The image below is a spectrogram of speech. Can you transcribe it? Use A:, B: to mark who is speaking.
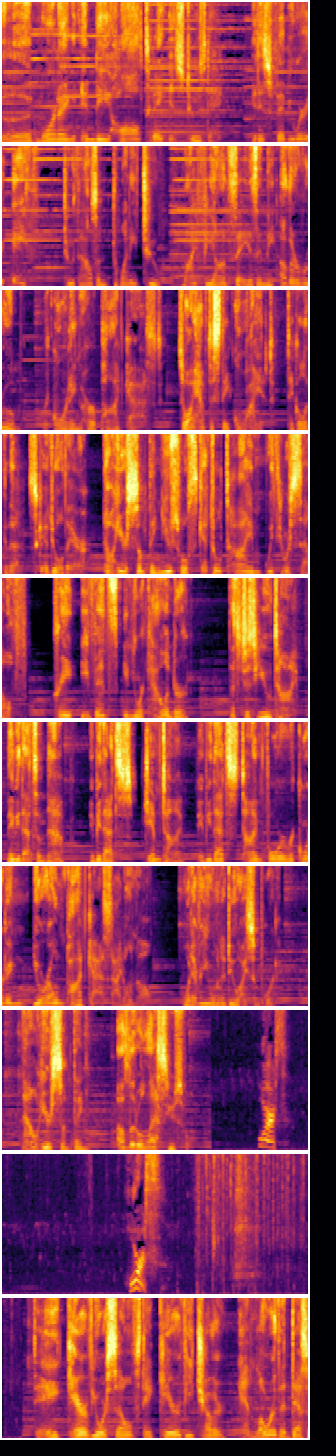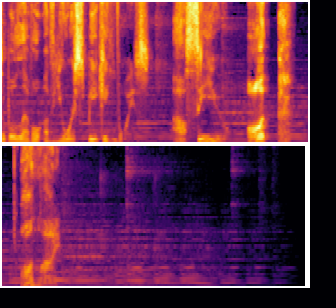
A: Good morning, Indy Hall. Today is Tuesday. It is February 8th, 2022. My fiance is in the other room recording her podcast, so I have to stay quiet. Take a look at the schedule there. Now, here's something useful schedule time with yourself. Create events in your calendar that's just you time. Maybe that's a nap. Maybe that's gym time. Maybe that's time for recording your own podcast. I don't know. Whatever you want to do, I support it. Now, here's something a little less useful.
B: Horse. Horse.
A: Take care of yourselves, take care of each other, and lower the decibel level of your speaking voice. I'll see you on online.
